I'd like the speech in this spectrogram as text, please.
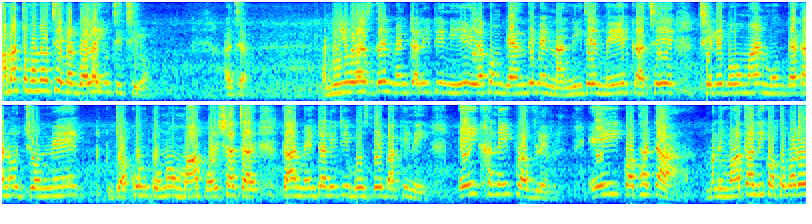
আমার তো মনে হচ্ছে এবার বলাই উচিত ছিল। আচ্ছা ভিউয়ার্সদের মেন্টালিটি নিয়ে এরকম জ্ঞান দেবেন না। নিজের মেয়ের কাছে ছেলে বৌমার মুখ দেখানোর জন্যে যখন কোনো মা পয়সা চায়, তার মেন্টালিটি বুঝতে বাকি নেই। এইখানেই প্রবলেম এই কথাটা মানে মাতালি কতবারও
